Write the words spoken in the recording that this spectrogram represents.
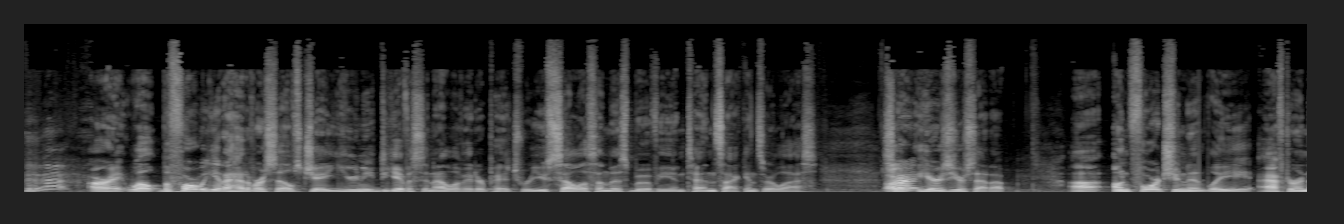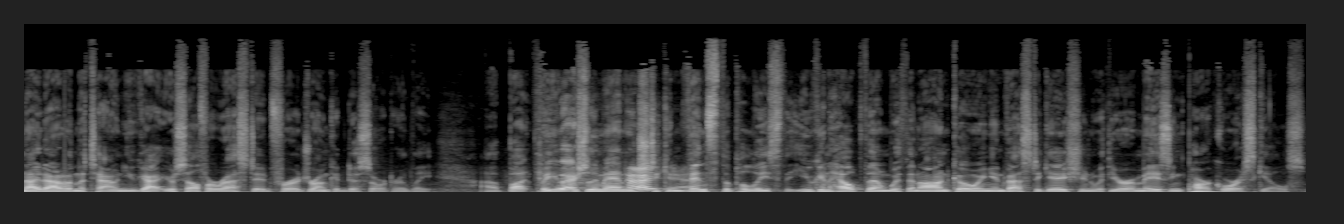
All right, well, before we get ahead of ourselves, Jay, you need to give us an elevator pitch where you sell us on this movie in 10 seconds or less. So All right. here's your setup. Uh, unfortunately, after a night out in the town, you got yourself arrested for a drunken disorderly. Uh, but but you actually managed to Alright, yeah. convince the police that you can help them with an ongoing investigation with your amazing parkour skills.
